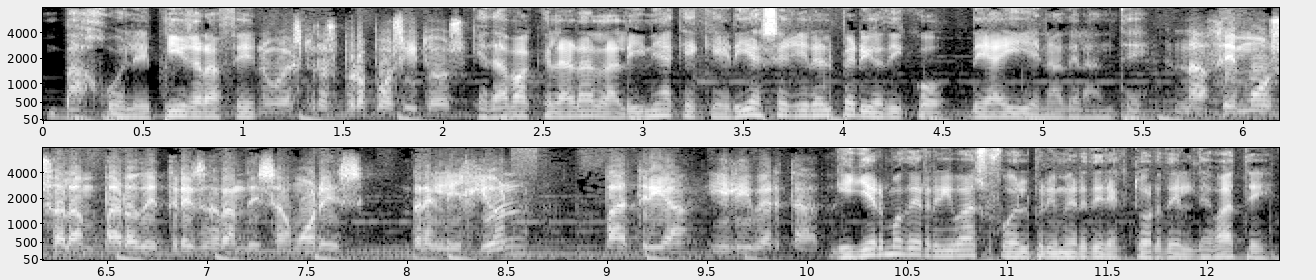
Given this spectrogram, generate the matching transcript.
Bajo el epígrafe Nuestros propósitos quedaba clara la línea que quería seguir el periódico de ahí en adelante. Nacemos al amparo de tres grandes amores, religión, patria y libertad. Guillermo de Rivas fue el primer director del debate.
